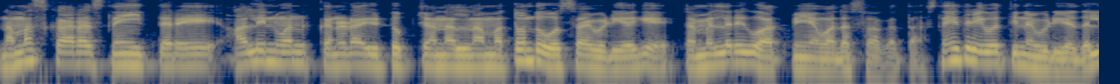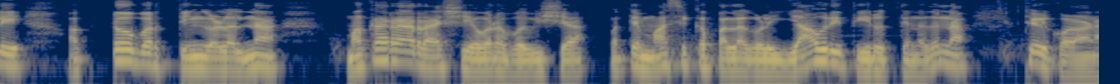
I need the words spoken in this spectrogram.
ನಮಸ್ಕಾರ ಸ್ನೇಹಿತರೆ, all in one Kannada YouTube ಚಾನಲ್ನ ಮತ್ತೊಂದು ಹೊಸ ವಿಡಿಯೋಗೆ ತಮ್ಮೆಲ್ಲರಿಗೂ ಆತ್ಮೀಯವಾದ ಸ್ವಾಗತ. ಸ್ನೇಹಿತರೆ, ಇವತ್ತಿನ ವಿಡಿಯೋದಲ್ಲಿ ಅಕ್ಟೋಬರ್ ತಿಂಗಳನ್ನ ಮಕರ ರಾಶಿಯವರ ಭವಿಷ್ಯ ಮತ್ತು ಮಾಸಿಕ ಫಲಗಳು ಯಾವ ರೀತಿ ಇರುತ್ತೆ ಅನ್ನೋದನ್ನು ತಿಳ್ಕೊಳ್ಳೋಣ.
